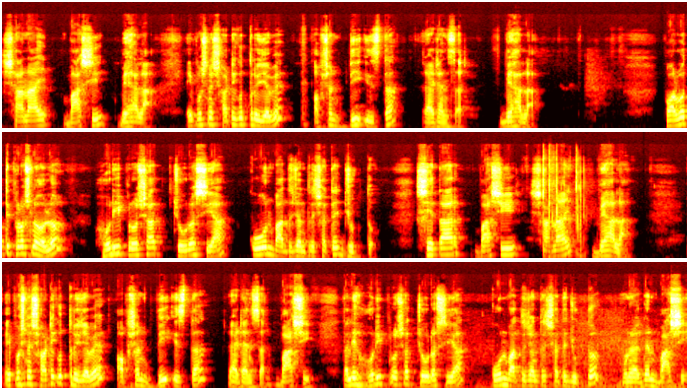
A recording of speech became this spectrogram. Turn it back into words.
সানাই, বাঁশি, বেহালা। এই প্রশ্নের সঠিক উত্তর হয়ে যাবে option D is the right answer, বেহালা। পরবর্তী প্রশ্ন হলো হরিপ্রসাদ চৌরাসিয়া কোন বাদ্যযন্ত্রের সাথে যুক্ত? সেতার বাঁশি, সানাই, বেহালা। এই প্রশ্নের সঠিক উত্তর হয়ে যাবে option B is the right answer, বাঁশি। তাহলে হরিপ্রসাদ চৌরাসিয়া কোন বাদ্যযন্ত্রের সাথে যুক্ত? মনে রাখবেন বাঁশি।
